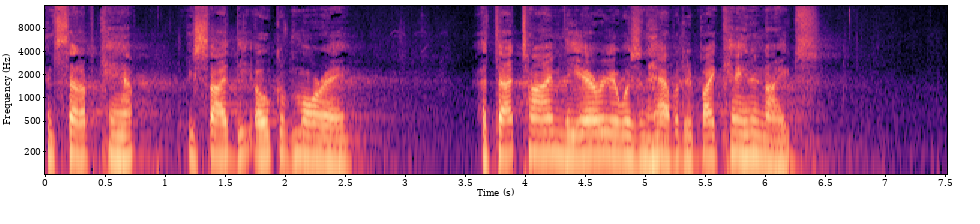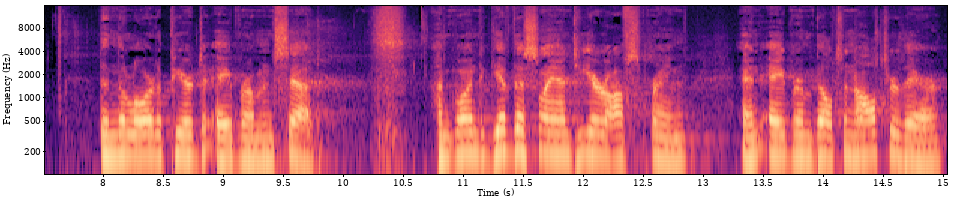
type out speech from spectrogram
and set up camp beside the oak of Moreh. At that time, the area was inhabited by Canaanites. Then the Lord appeared to Abram and said, I'm going to give this land to your offspring. And Abram built an altar there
